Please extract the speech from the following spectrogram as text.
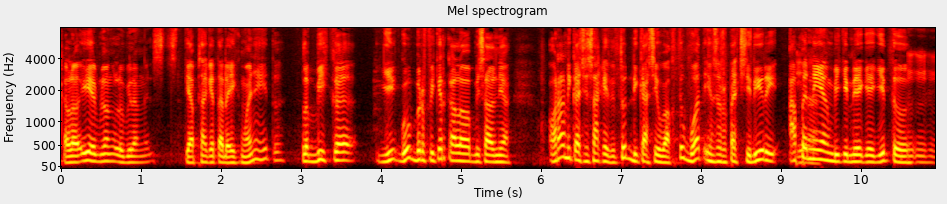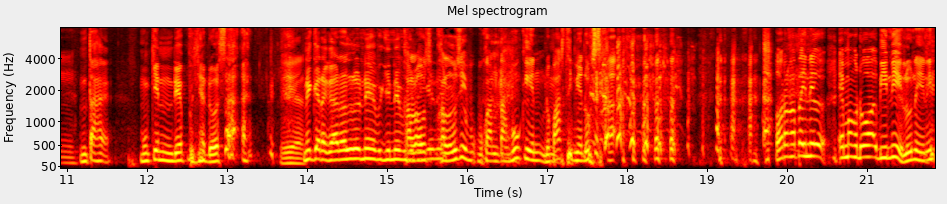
Kalau iya bilang lu bilang setiap sakit ada hikmahnya itu. Lebih ke gue berpikir kalau misalnya orang dikasih sakit itu dikasih waktu buat introspeksi diri. Apa Iya. nih yang bikin dia kayak gitu? Mm-mm. Entah mungkin dia punya dosa. Iya. Ini gara-gara lu nih begini. Kalau kalau lu sih bukan entah mungkin, udah pasti punya dosa. Orang kata ini emang doa bini lu nih ini.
